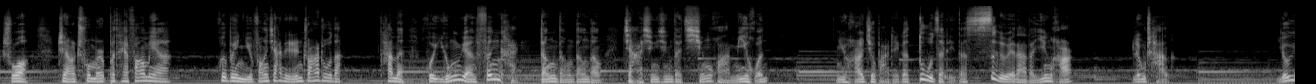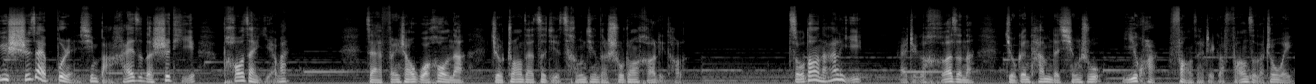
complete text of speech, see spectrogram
说这样出门不太方便啊，会被女方家里人抓住的，他们会永远分开，等等等等，假惺惺的情话迷魂，女孩就把这个肚子里的四个月大的婴孩流产了。由于实在不忍心把孩子的尸体抛在野外，在焚烧过后呢，就装在自己曾经的梳妆盒里头了。走到哪里，哎，这个盒子呢，就跟他们的情书一块放在这个房子的周围。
